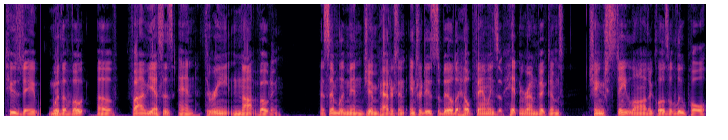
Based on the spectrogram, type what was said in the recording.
Tuesday with a vote of five yeses and three not voting. Assemblyman Jim Patterson introduced the bill to help families of hit and run victims change state law to close a loophole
